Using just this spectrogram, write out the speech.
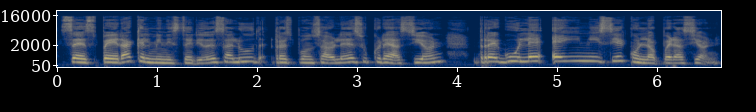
Se espera que el Ministerio de Salud, responsable de su creación, regule e inicie con la operación,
